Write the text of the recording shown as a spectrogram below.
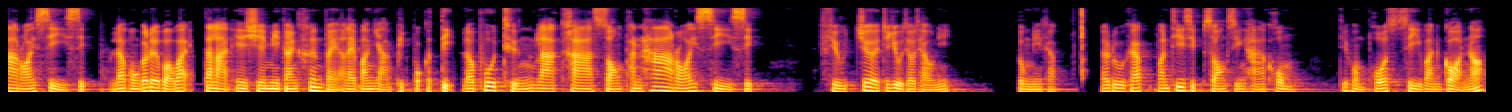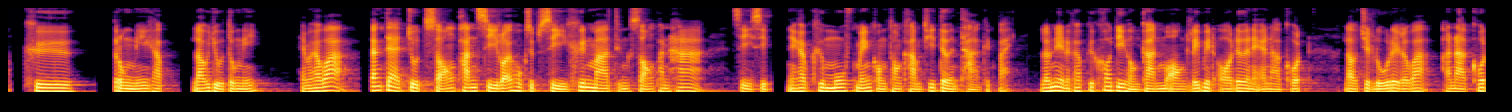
2,540 แล้วผมก็เลยบอกว่าตลาดเอเชียมีการเคลื่อนไหวอะไรบางอย่างผิดปกติ เราพูดถึงราคา 2,540 ฟิวเจอร์จะอยู่แถวแถวๆนี้ ตรงนี้ครับ แล้วดูครับวันที่ 12 สิงหาคม ที่ผมโพสต์ 4 วันก่อนเนาะคือตรงนี้ครับ เราอยู่ตรงนี้เห็นไหมครับว่าตั้งแต่จุด 2,464 ขึ้นมาถึง 2,540นะครับคือ movement ของทองคำที่เดินทางขึ้นไป แล้วเนี่ยนะครับคือข้อดีของการมอง limit order ในอนาคต เราจะรู้เลยแล้วว่า อนาคต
